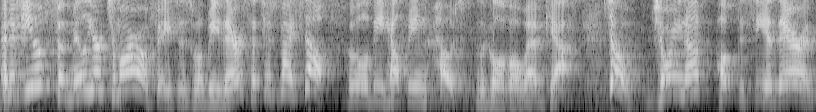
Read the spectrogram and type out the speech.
And a few familiar Tomorrow faces will be there, such as myself, who will be helping host the Global Webcast. So join up, hope to see you there, and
